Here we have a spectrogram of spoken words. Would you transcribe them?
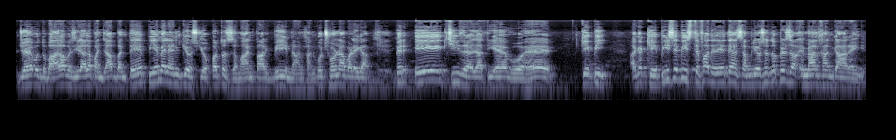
जो है वो दोबारा वजी अला पंजाब बनते हैं, पी एम एल एन के उसके ऊपर तो जमान पार्क भी इमरान खान को छोड़ना पड़ेगा। फिर एक चीज़ रह जाती है, वो है के पी अगर के पी से भी इस्तीफ़ा दे देते हैं असम्बलियों से तो फिर इमरान खान कहाँ रहेंगे?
